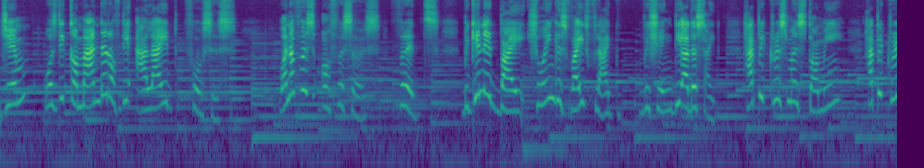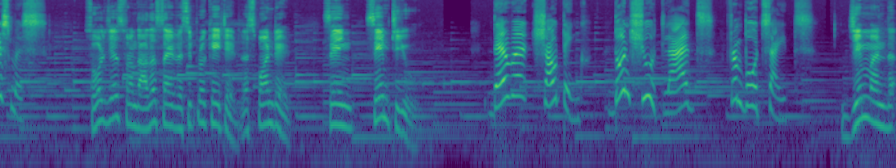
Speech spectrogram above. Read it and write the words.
Jim was the commander of the Allied forces. One of his officers, Fritz, began it by showing his white flag, wishing the other side, Happy Christmas, Tommy! Happy Christmas! Soldiers from the other side reciprocated, responded, saying, Same to you. There were shouting, Don't shoot, lads, from both sides. Jim and the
